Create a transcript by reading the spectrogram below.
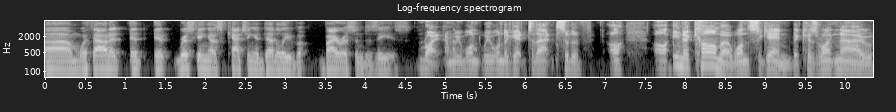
um, without it, it it risking us catching a deadly v- virus and disease. Right, and we want we want to get to that sort of our, our inner karma once again because right now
